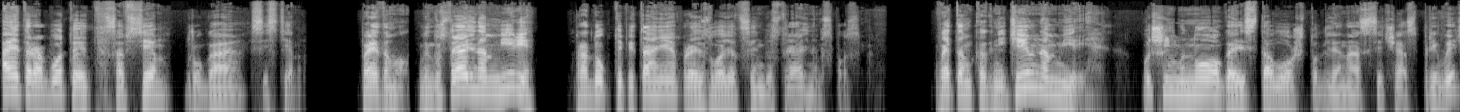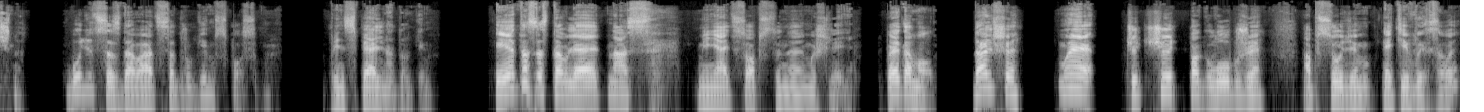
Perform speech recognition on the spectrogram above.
а это работает совсем другая система. Поэтому в индустриальном мире продукты питания производятся индустриальным способом. В этом когнитивном мире очень много из того, что для нас сейчас привычно, будет создаваться другим способом, принципиально другим. И это заставляет нас менять собственное мышление. Поэтому дальше мы чуть-чуть поглубже обсудим эти вызовы,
